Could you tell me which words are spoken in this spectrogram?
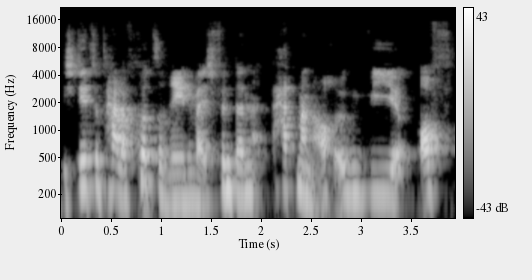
ich stehe total auf kurze Reden, weil ich finde, dann hat man auch irgendwie oft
